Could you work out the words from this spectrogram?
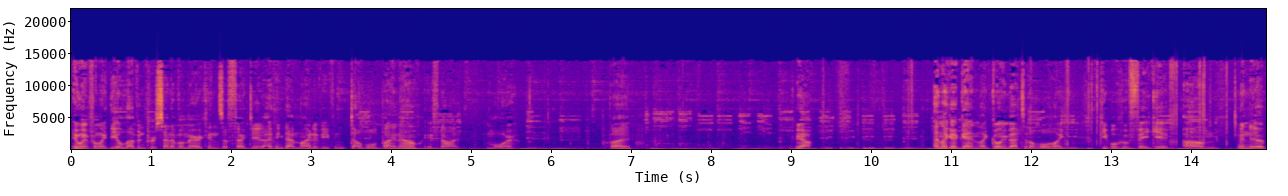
it went from like the 11% of Americans affected. I think that might have even doubled by now, if not more. But yeah. And like again, like going back to the whole like people who fake it um ended up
